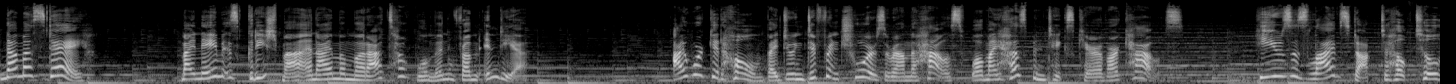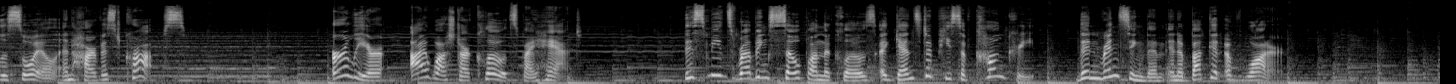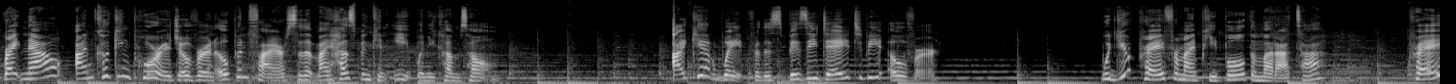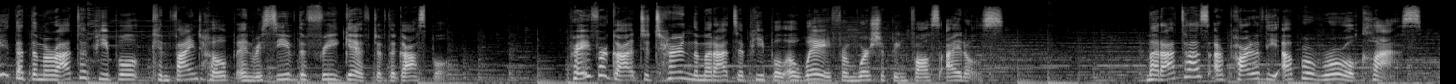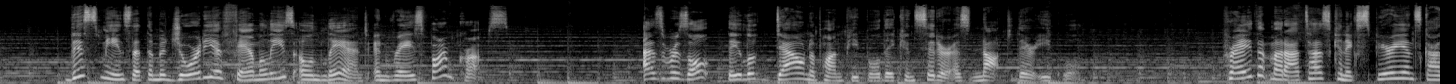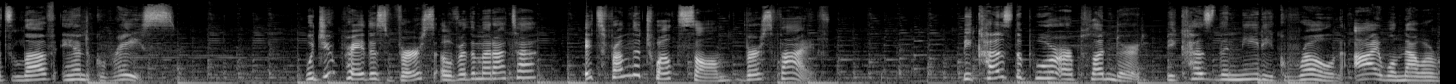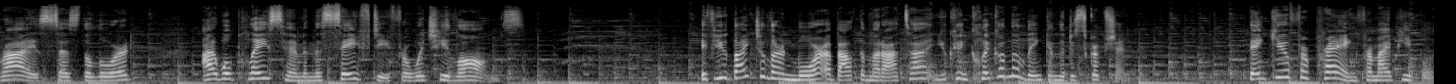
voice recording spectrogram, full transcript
Namaste. My name is Grishma and I'm a Maratha woman from India. I work at home by doing different chores around the house while my husband takes care of our cows. He uses livestock to help till the soil and harvest crops. Earlier, I washed our clothes by hand. This means rubbing soap on the clothes against a piece of concrete, then rinsing them in a bucket of water. Right now, I'm cooking porridge over an open fire so that my husband can eat when he comes home. I can't wait for this busy day to be over. Would you pray for my people, the Maratha? Pray that the Maratha people can find hope and receive the free gift of the gospel. Pray for God to turn the Maratha people away from worshiping false idols. Marathas are part of the upper rural class. This means that the majority of families own land and raise farm crops. As a result, they look down upon people they consider as not their equal. Pray that Marathas can experience God's love and grace. Would you pray this verse over the Maratha? It's from the 12th Psalm, verse 5. Because the poor are plundered, because the needy groan, I will now arise, says the Lord. I will place him in the safety for which he longs. If you'd like to learn more about the Maratha, you can click on the link in the description. Thank you for praying for my people.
